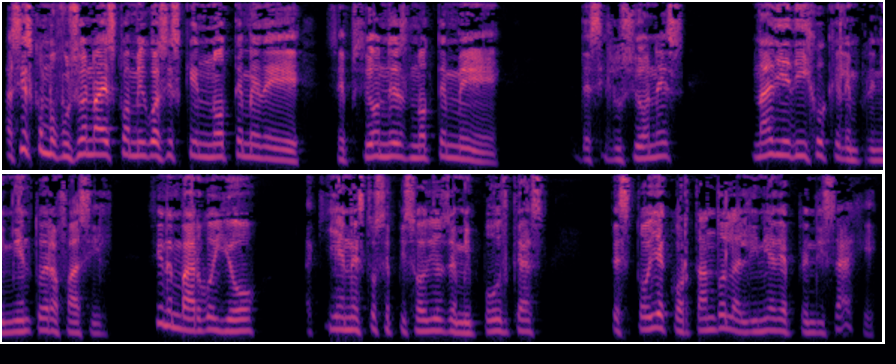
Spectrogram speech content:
Así es como funciona esto, amigo. Así es que no te me decepciones, no te me desilusiones. Nadie dijo que el emprendimiento era fácil. Sin embargo, yo, aquí en estos episodios de mi podcast, te estoy acortando la línea de aprendizaje.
